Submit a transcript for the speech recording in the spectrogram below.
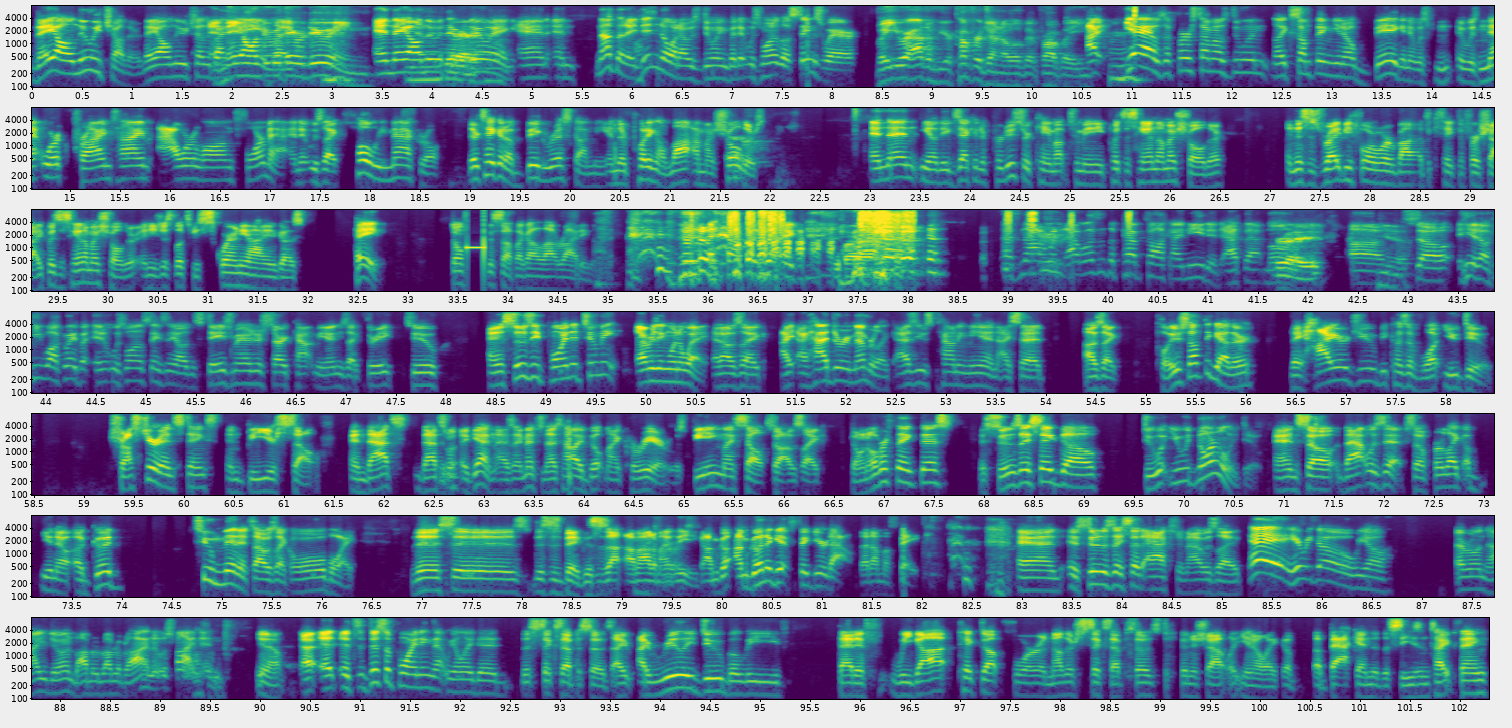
they all knew each other. They all knew each other by And they all name, knew what they were doing. and they all Yeah, knew what they were doing. And and not that I didn't know what I was doing, but it was one of those things where But you were out of your comfort zone a little bit, probably. I yeah, it was the first time I was doing like something you know big, and it was it was network prime time hour long format, and it was like holy mackerel, they're taking a big risk on me, and they're putting a lot on my shoulders. And then you know the executive producer came up to me and he puts his hand on my shoulder, and this is right before we're about to take the first shot. He puts his hand on my shoulder and he just looks me square in the eye and goes, "Hey." Don't f- this up. I got a lot riding on it. I was like, Wow. that's not what that wasn't the pep talk I needed at that moment. Right. Um, Yeah. So you know, he walked away, but it was one of those things. You know, the stage manager started counting me in. He's like three, two, and as soon as he pointed to me, everything went away. And I was like, I, I had to remember, like as he was counting me in, I said, I was like, pull yourself together. They hired you because of what you do. Trust your instincts and be yourself. And that's that's what again, as I mentioned, that's how I built my career was being myself. So I was like, don't overthink this. As soon as they say go, do what you would normally do. And so that was it. So for like a you know a good two minutes, I was like, oh boy, this is this is big. This is I'm out of my league. I'm go, I'm gonna get figured out that I'm a fake. and as soon as they said action, I was like, hey, here we go. You know, everyone, how you doing? Blah blah blah blah blah, and it was fine. Awesome. And you know, it, it's disappointing that we only did the six episodes. I I really do believe that if we got picked up for another six episodes to finish out like you know like a, a back end of the season type thing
